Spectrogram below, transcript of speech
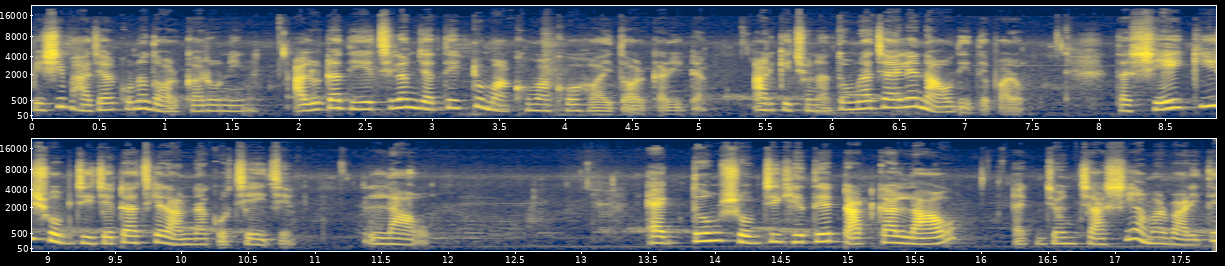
বেশি ভাজার কোনো দরকারও নেই। আলুটা দিয়েছিলাম যাতে একটু মাখো মাখো হয় তরকারিটা। আর কিছু না, তোমরা চাইলে নাও দিতে পারো। তা সেই কি সবজি যেটা আজকে রান্না করছি, এই যে, লাউ। একদম সবজি খেতে টাটকা লাউ একজন চাষি আমার বাড়িতে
